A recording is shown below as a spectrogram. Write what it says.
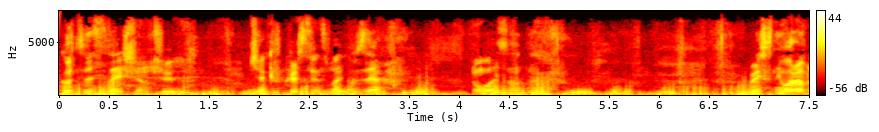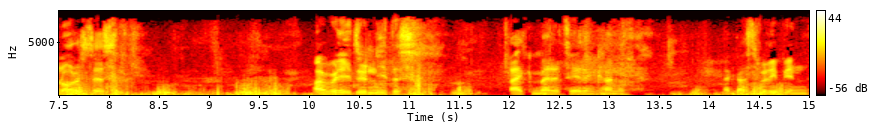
go to the station to check if Christian's bike was there. No it wasn't. Recently what I've noticed is I really do need this like meditating kind of like that's really been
